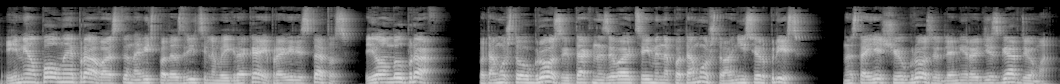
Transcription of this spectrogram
имел полное право остановить подозрительного игрока и проверить статус. И он был прав. Потому что угрозы так называются именно потому, что они сюрприз. Настоящие угрозы для мира Дисгардиума.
